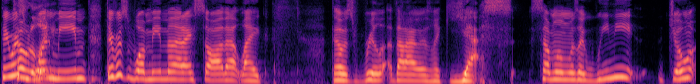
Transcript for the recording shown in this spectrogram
There was Totally. one meme there was one meme that i saw that like that was real that i was like yes. Someone was like we need joan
